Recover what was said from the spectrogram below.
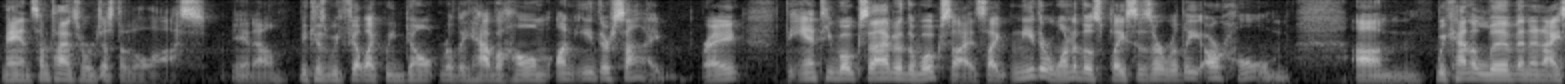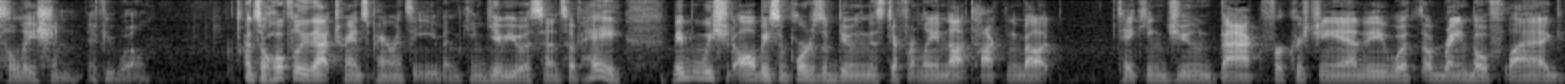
man, sometimes we're just at a loss, you know, because we feel like we don't really have a home on either side, right? The anti woke side or the woke side. It's like neither one of those places are really our home. Um, we kind of live in an isolation, if you will. And so hopefully that transparency even can give you a sense of, hey, maybe we should all be supporters of doing this differently and not talking about taking June back for Christianity with a rainbow flag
